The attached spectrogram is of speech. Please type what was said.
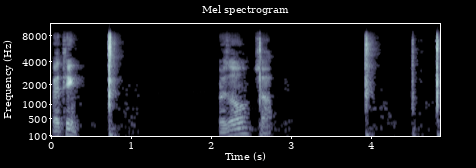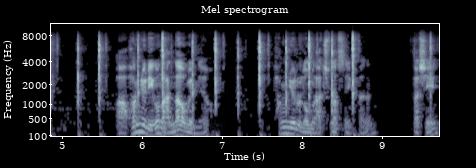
배팅 그래서 자 아, 확률 이건 안 나오겠네요. 확률을 너무 낮춰놨으니까는. 다시.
